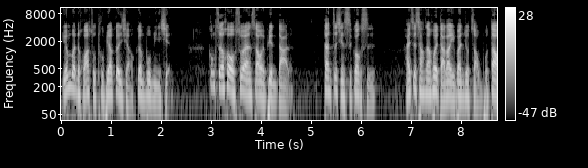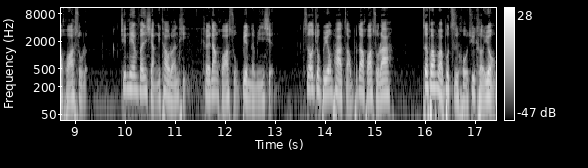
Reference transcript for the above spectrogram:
原本的滑鼠图标更小、更不明显。公测后虽然稍微变大了，但之前实况时还是常常会打到一半就找不到滑鼠了。今天分享一套软体，可以让滑鼠变得明显，之后就不用怕找不到滑鼠啦。这方法不止火炬可用，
